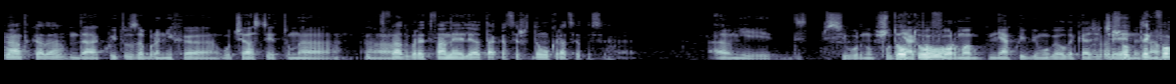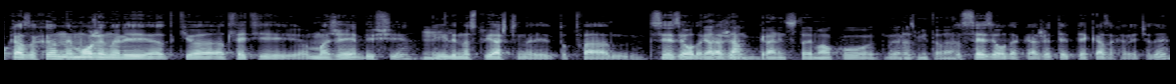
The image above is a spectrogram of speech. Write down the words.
А, така да. Да, които забраниха участието на... А, Това добре, това не е ли атака срещу демокрацията се? Ами, сигурно под Защото- някаква форма някой би могъл да каже, че е, Защото не те какво казаха? Не може, нали, а, такива атлети мъже, бивши, или настоящи, нали, то това СЗО да да, каже. Там границата е малко размита, да. СЗО да каже, те, те казаха вече, да.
